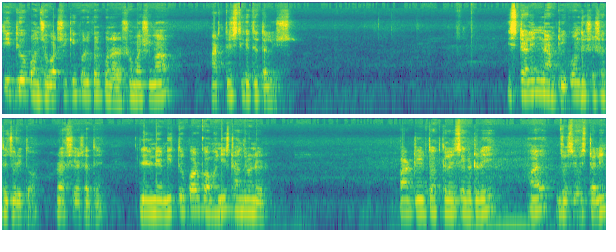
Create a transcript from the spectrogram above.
তৃতীয় পঞ্চবার্ষিকী পরিকল্পনার সময়সীমা আটত্রিশ থেকে তেতাল্লিশ। স্টালিন নামটি কোন দেশের সাথে জড়িত? রাশিয়ার সাথে। লেনিনের মৃত্যুর পর কমিউনিস্ট আন্দোলনের পার্টির তৎকালীন সেক্রেটারি হয় জোসেফ স্টালিন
